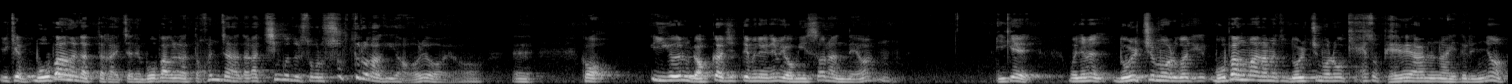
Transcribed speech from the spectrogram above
이렇게 모방을 갖다가 있잖아요. 모방을 갖다 혼자 하다가 친구들 속으로 쑥 들어가기가 어려워요. 예. 그, 이건 몇 가지 때문에 냐면 여기 써놨네요. 이게 뭐냐면 놀 줄 모르고 모방만 하면서 놀 줄 모르고 계속 배회하는 아이들은요.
